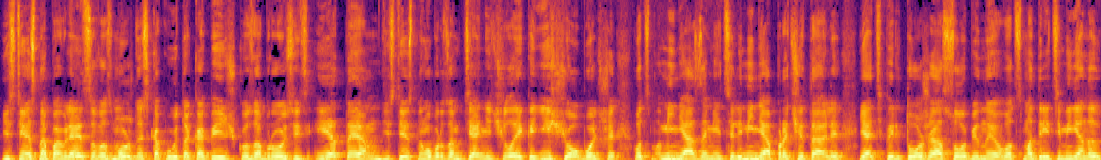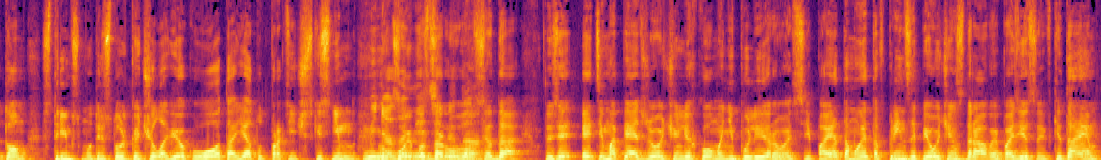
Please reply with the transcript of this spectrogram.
Естественно, появляется возможность какую-то копеечку забросить. И это, естественным образом, тянет человека еще больше. Вот меня заметили, меня прочитали. Я теперь тоже особенный. Вот смотрите, меня на том стрим смотрит столько человек, вот, а я тут практически с ним Меня рукой заметили, поздоровался. Да. да. То есть э, этим опять же очень легко манипулировать. И поэтому это в принципе очень здравая позиция. В Китае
